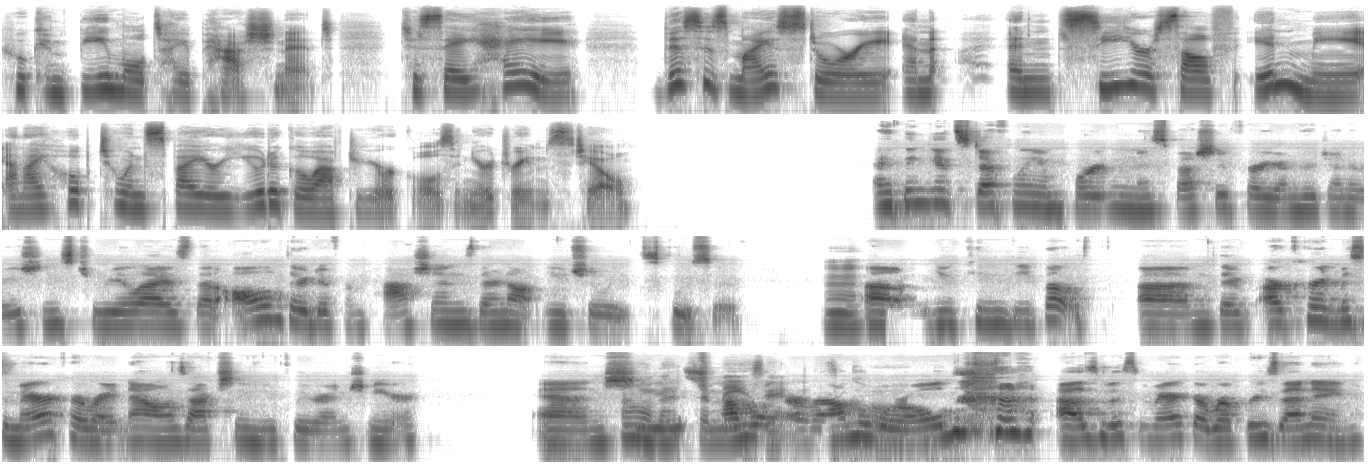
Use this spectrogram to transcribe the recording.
who can be multi-passionate, to say, hey, this is my story and and see yourself in me and I hope to inspire you to go after your goals and your dreams too. I think it's definitely important, especially for younger generations, to realize that all of their different passions, they're not mutually exclusive. Mm. Um, you can be both um, our current Miss America right now is actually a nuclear engineer, and oh, she's oh, traveling around the world as Miss America, representing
